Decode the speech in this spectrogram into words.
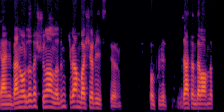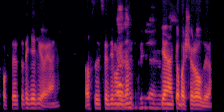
Yani ben orada da şunu anladım ki ben başarı istiyorum. Popüler, zaten devamlı popülarite de geliyor yani. Asıl istediğim o yüzden Yani, genellikle başarı oluyor.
